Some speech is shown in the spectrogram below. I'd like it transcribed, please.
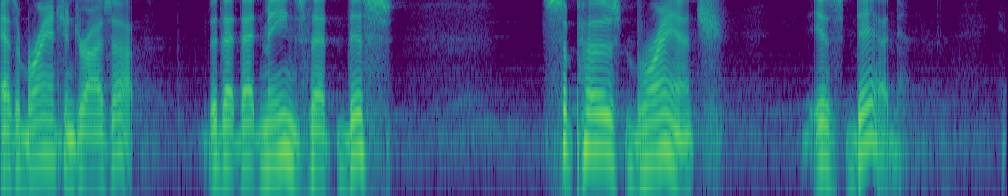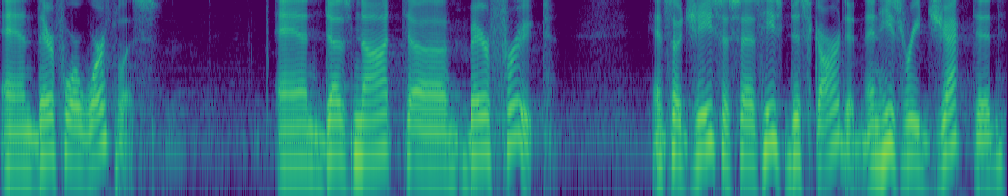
as a branch and dries up. That, that means that this supposed branch is dead and therefore worthless and does not uh, bear fruit. And so Jesus says he's discarded and he's rejected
